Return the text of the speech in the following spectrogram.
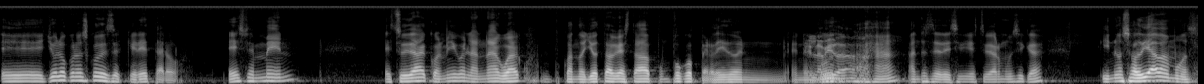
eh, yo lo conozco desde Querétaro. Ese men estudiaba conmigo en la Náhuac cuando yo todavía estaba un poco perdido en, en el En la mundo. vida, ajá. Ajá, antes de decidir estudiar música. Y nos odiábamos.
